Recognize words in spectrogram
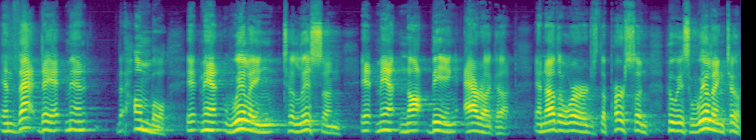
in that day, it meant humble it meant willing to listen. It meant not being arrogant. In other words, the person who is willing to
